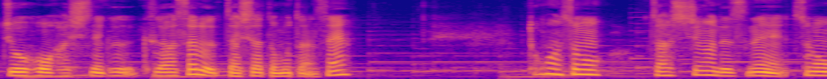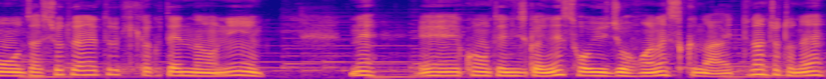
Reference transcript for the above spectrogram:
情報を発信してくださる雑誌だと思ったんですね。ところがその雑誌がですね、その雑誌を取り上げてる企画展なのに、ね、えー、この展示会でね、そういう情報がね、少ないっていうのはちょっとね、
